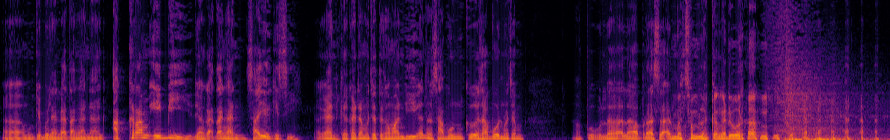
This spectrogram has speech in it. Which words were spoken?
Uh, mungkin boleh angkat tangan. Uh, Akram AB Dia angkat tangan. Saya Casey Kan? Kadang-kadang macam tengah mandi kan Sabun ke sabun macam Apa pula lah Perasaan macam belakang ada orang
